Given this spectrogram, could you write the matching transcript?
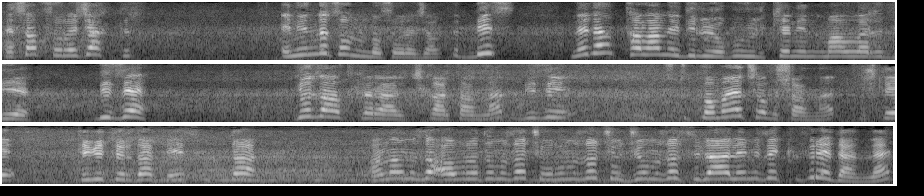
hesap soracaktır. Eninde sonunda soracaktır. Biz neden talan ediliyor bu ülkenin malları diye bize gözaltı kararı çıkartanlar, bizi tutuklamaya çalışanlar, işte Twitter'da, Facebook'ta anamıza, avradımıza, çorumuza, çocuğumuza, sülalemize küfür edenler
